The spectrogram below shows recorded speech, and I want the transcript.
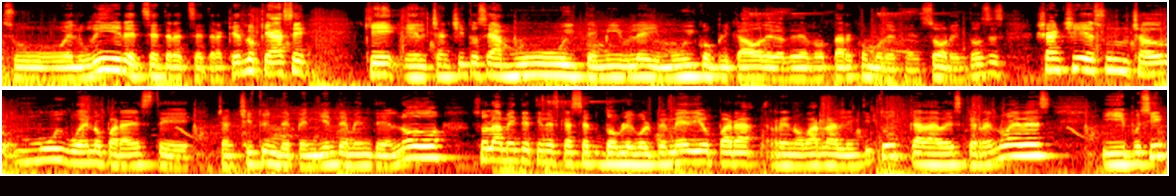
su eludir, etcétera, etcétera. ¿Qué es lo que hace que el chanchito sea muy temible y muy complicado de derrotar como defensor. Entonces, Shang-Chi es un luchador muy bueno para este chanchito independientemente del nodo. Solamente tienes que hacer doble golpe medio para renovar la lentitud cada vez que renueves. Y pues sí,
